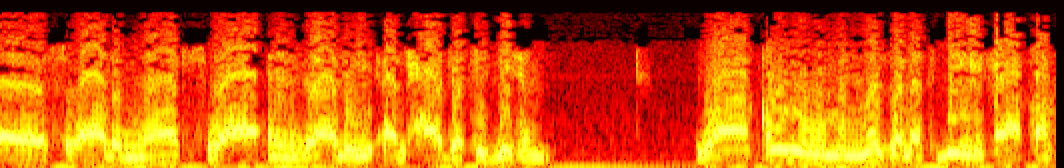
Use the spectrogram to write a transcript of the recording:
آه، سؤال الناس وإنزال الحاجة بهم. وقوله من نزلت به فاقة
